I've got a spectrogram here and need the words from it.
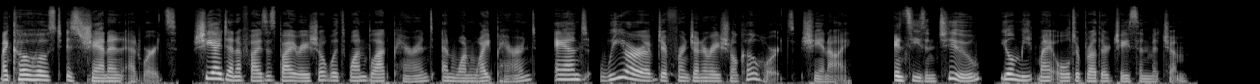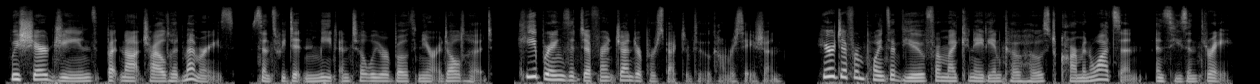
my co host is Shannon Edwards. She identifies as biracial with one black parent and one white parent, and we are of different generational cohorts, she and I. In season two, you'll meet my older brother, Jason Mitchum. We share genes, but not childhood memories, since we didn't meet until we were both near adulthood. He brings a different gender perspective to the conversation. Here are different points of view from my Canadian co host, Carmen Watson, in season three.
